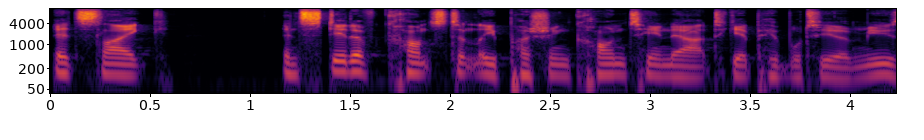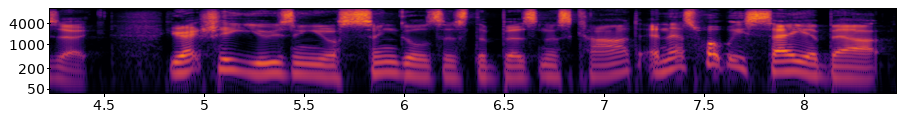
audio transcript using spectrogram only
It's like instead of constantly pushing content out to get people to your music, you're actually using your singles as the business card, and that's what we say about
